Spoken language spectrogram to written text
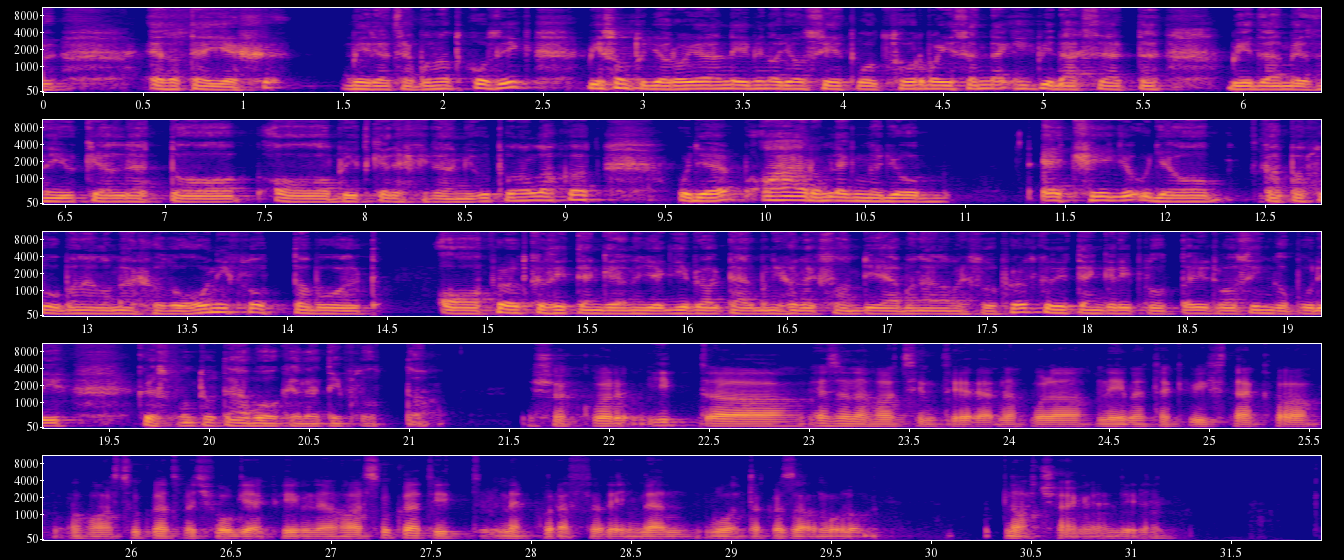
ez a teljes méretre vonatkozik, viszont ugye a Royal Navy nagyon szét volt szorva, hiszen nekik világszerte védelmezniük kellett a, a brit kereskedelmi útvonalakat. Ugye a három legnagyobb egység, ugye a Kapaflóban állomásozó Honey flotta volt, a földközi tengeren, ugye Gibraltárban és Alexandriában állomás a földközi tengeri flotta, illetve a szingapúri központú távol-keleti flotta. És akkor itt a, ezen a hadszintéren, ahol a németek vívták a, a harcukat, vagy fogják vívni a harcukat, itt mekkora fölényben voltak az angolok nagyságrendileg?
